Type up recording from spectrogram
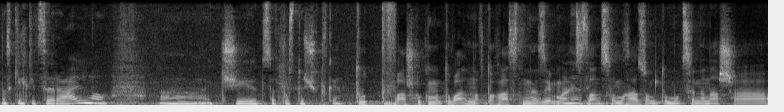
Наскільки це реально, е, чи це просто чутки? Тут важко коментувати. Нафтогаз не займається Не сланцевим газом, тому це не наша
